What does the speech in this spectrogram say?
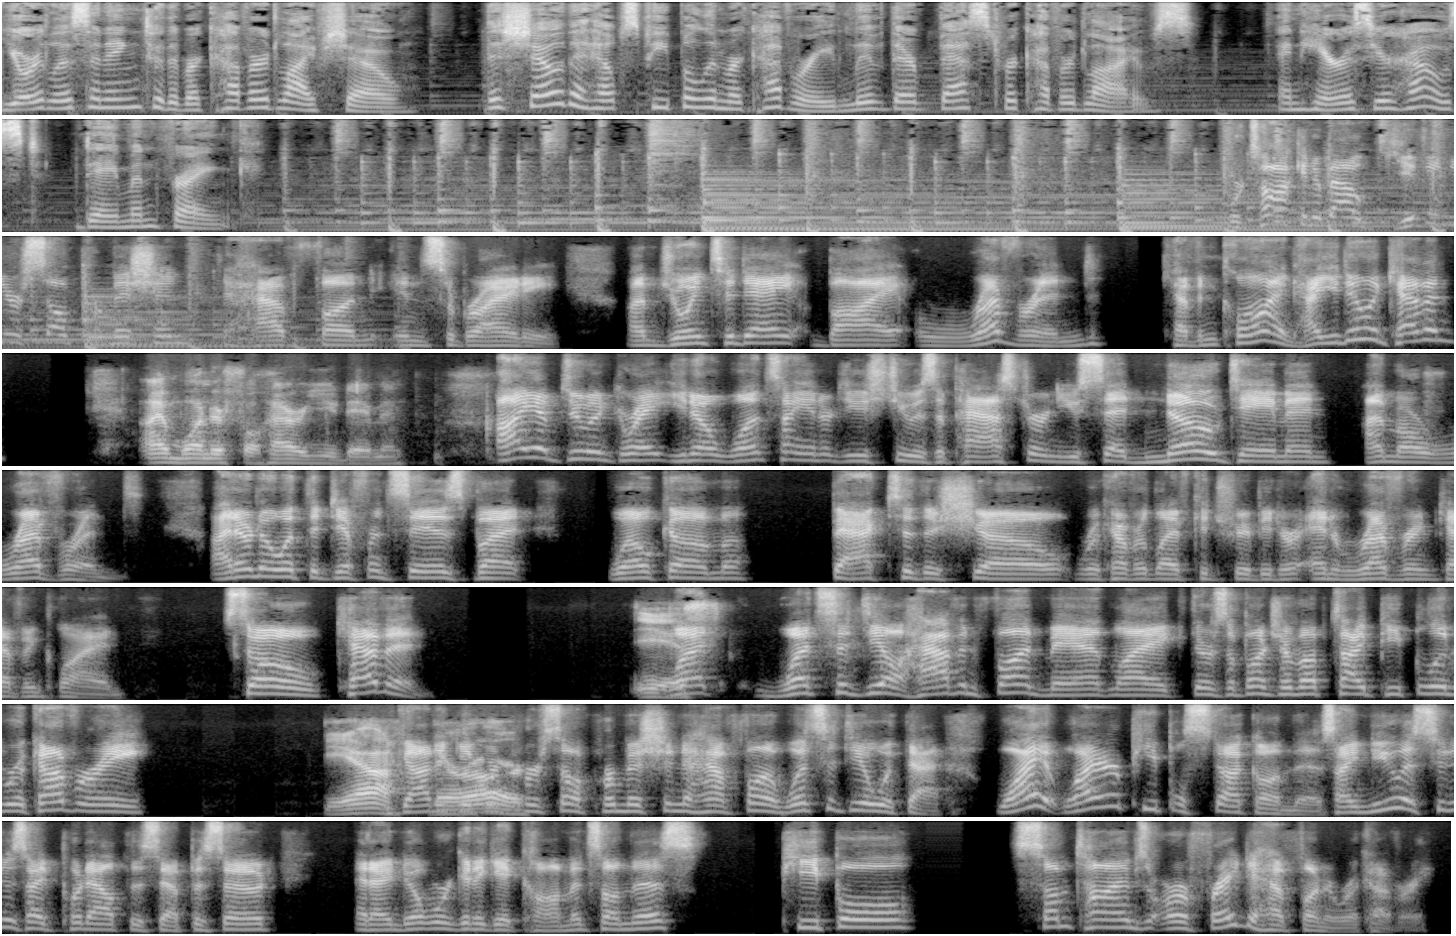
You're listening to the Recovered Life Show, the show that helps people in recovery live their best recovered lives. And here is your host, Damon Frank. We're talking about giving yourself permission to have fun in sobriety. I'm joined today by Reverend Kevin Kline. How you doing, Kevin? I'm wonderful. How are you, Damon? I am doing great. You know, once I introduced you as a pastor and you said, No, Damon, I'm a reverend. I don't know what the difference is, but welcome back to the show, Recovered Life contributor and Reverend Kevin Kline. So, Kevin, yes. what what's the deal? Having fun, man. Like there's a bunch of uptight people in recovery. Yeah. You got to give yourself permission to have fun. What's the deal with that? Why why are people stuck on this? I knew as soon as I'd put out this episode, and I know we're going to get comments on this, people sometimes are afraid to have fun in recovery.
